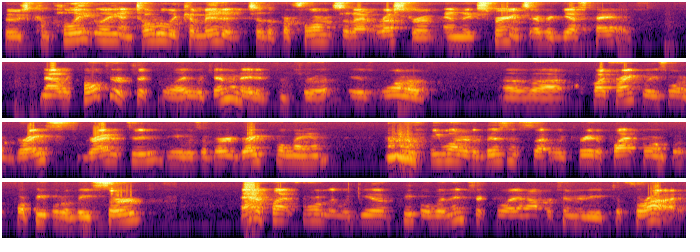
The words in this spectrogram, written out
who's completely and totally committed to the performance of that restaurant and the experience every guest has. Now, the culture of Chick fil A, which emanated from Truett, is one of, of uh, quite frankly, is one of grace, gratitude. He was a very grateful man. he wanted a business that would create a platform for, for people to be served and a platform that would give people within Chick fil A an opportunity to thrive.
